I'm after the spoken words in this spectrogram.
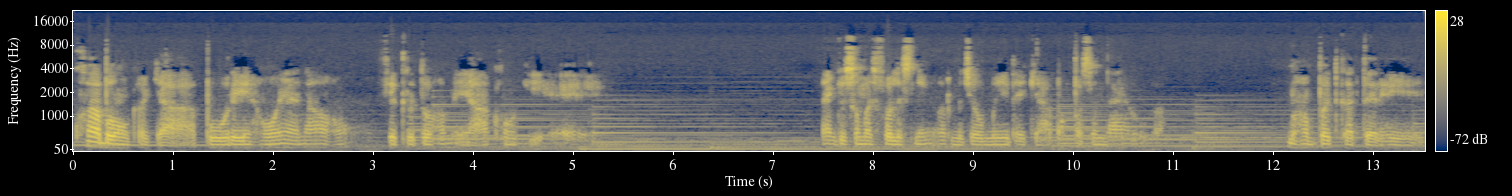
ख्वाबों का क्या? पूरे हो या ना हो, फ़िक्र तो हमें आँखों की है। Thank you so much for listening और मुझे उम्मीद है कि आपको पसंद आया होगा। मोहब्बत करते रहिए।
